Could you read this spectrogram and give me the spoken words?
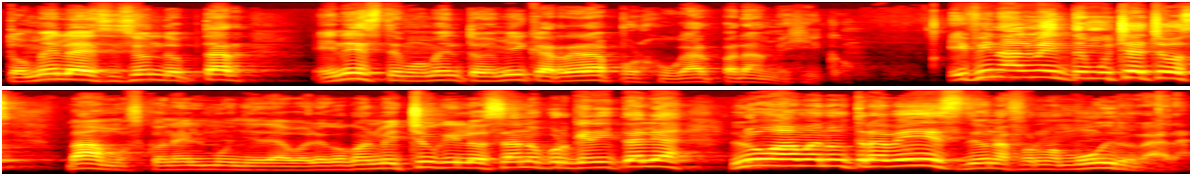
tomé la decisión de optar en este momento de mi carrera por jugar para México. Y finalmente, muchachos, vamos con el Muñe de Abolego, con Michuki Lozano, porque en Italia lo aman otra vez de una forma muy rara.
